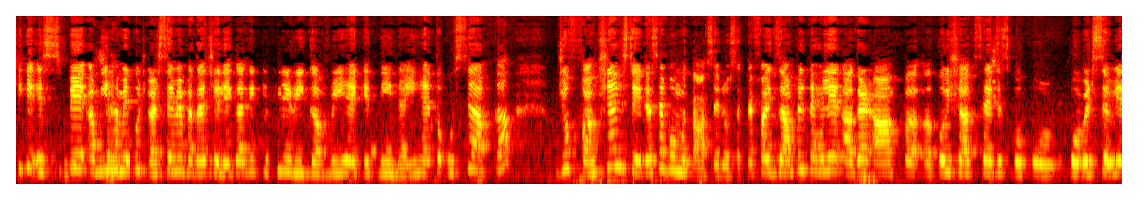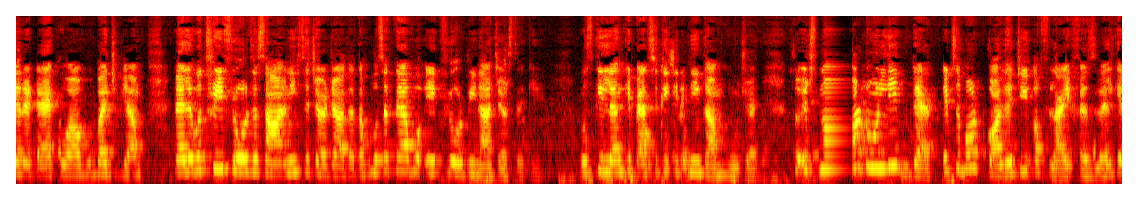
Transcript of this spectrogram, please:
ठीक है इस पे अभी हमें कुछ अरसे में पता चलेगा कि कितनी रिकवरी है कितनी नहीं है तो उससे आपका जो फंक्शनल स्टेटस है वो मुतासर हो सकता है। फॉर एग्ज़ाम्पल पहले अगर आप कोई शख्स है जिसको कोविड सिवियर अटैक हुआ वो बच गया पहले वो थ्री फ्लोर आसानी से चढ़ जाता था। हो सकता है वो एक फ्लोर भी ना चढ़ सके। उसकी लंग कैपेसिटी इतनी कम हो जाए। So it's not only death it's about quality of life as well कि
